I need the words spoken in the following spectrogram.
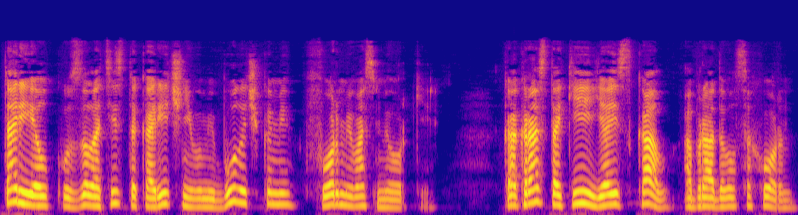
тарелку с золотисто-коричневыми булочками в форме восьмерки. «Как раз такие я искал», — обрадовался Хорн.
